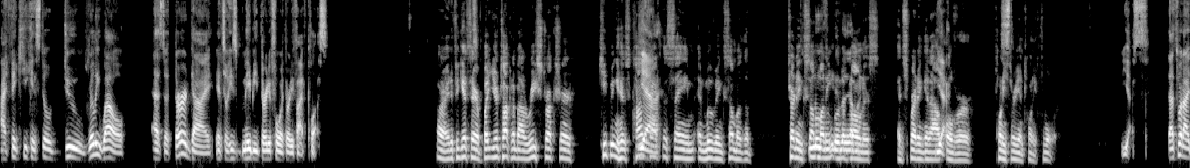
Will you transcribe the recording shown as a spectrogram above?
I think he can still do really well as the third guy until he's maybe 34, 35 plus. All right, if he gets there, but you're talking about restructure, keeping his contract yeah. the same and moving some of the, turning some Move, money into bonus and spreading it out yeah. over 23 and 24. Yes. That's what I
